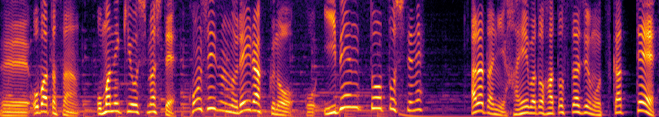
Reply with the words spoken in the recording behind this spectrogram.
えー、小畑さんお招きをしまして今シーズンのレイラックのこうイベントとしてね新たにハエバドハトスタジアムを使って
